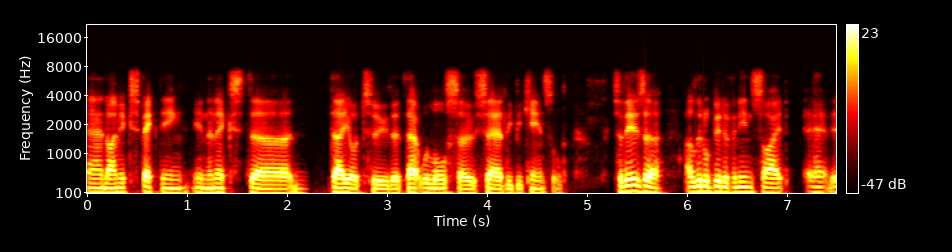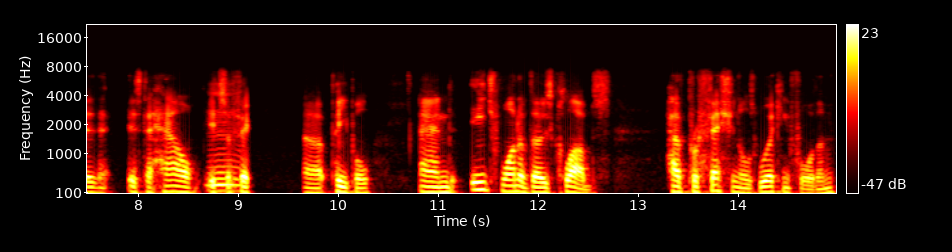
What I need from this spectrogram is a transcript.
And I'm expecting in the next day or two that that will also sadly be cancelled. So there's a, a little bit of an insight uh, as to how it's mm. affecting uh, people. And each one of those clubs have professionals working for them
